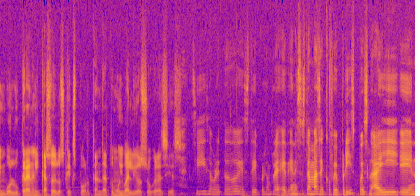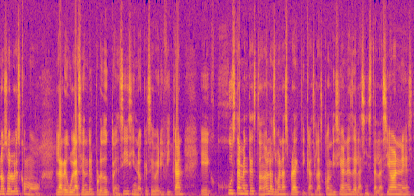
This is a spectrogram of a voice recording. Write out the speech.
involucrar en el caso de los que exportan. Dato muy valioso, gracias. Sí, sobre todo, este, por ejemplo, en estos temas de COFEPRIS, pues ahí eh, no solo es como la regulación del producto en sí, sino que se verifican eh, justamente esto, ¿no? Las buenas prácticas, las condiciones de las instalaciones,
